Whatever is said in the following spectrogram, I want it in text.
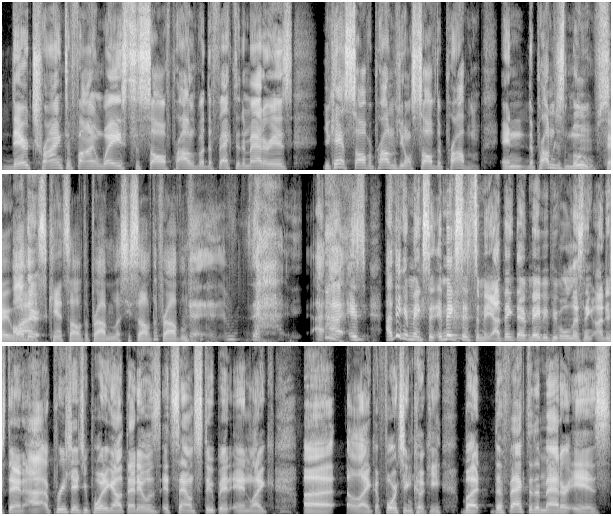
they're trying to find ways to solve problems. But the fact of the matter is, you can't solve a problem if you don't solve the problem, and the problem just hmm, moves. Very wise. Their, can't solve the problem unless you solve the problem. I, I, I, think it makes it, it makes sense to me. I think that maybe people listening understand. I appreciate you pointing out that it was it sounds stupid and like uh like a fortune cookie, but the fact of the matter is,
